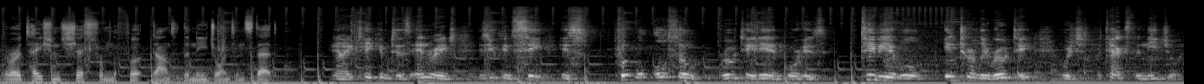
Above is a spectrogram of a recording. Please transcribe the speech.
the rotation shifts from the foot down to the knee joint instead. And I take him to this end range, as you can see, his foot will also rotate in, or his tibia will internally rotate, which attacks the knee joint.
